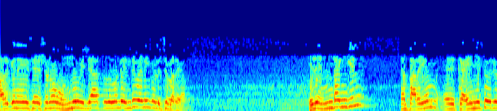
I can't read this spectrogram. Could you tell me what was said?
ഓർഗനൈസേഷനോ ഒന്നും ഇല്ലാത്തത് കൊണ്ട് എന്ത് വേണമെങ്കിൽ വിളിച്ചു പറയാം. ഇതുണ്ടെങ്കിൽ ഞാൻ പറയും കഴിഞ്ഞിട്ട് ഒരു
